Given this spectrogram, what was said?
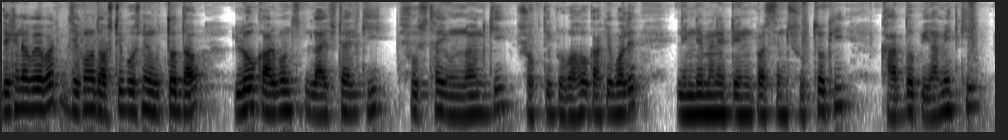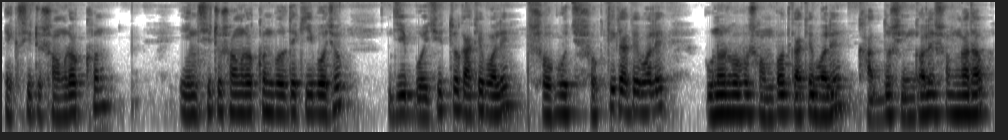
দেখে নেব এবার যে কোনো দশটি প্রশ্নের উত্তর দাও। লো কার্বন লাইফস্টাইল কী? সুস্থায়ী উন্নয়ন কী? শক্তি প্রবাহ কাকে বলে? লিন্ডেম্যানের টেন পার্সেন্ট সূত্র কী? খাদ্য পিরামিড কী? এক্সিটু সংরক্ষণ। ইনসিটু সংরক্ষণ বলতে কী বোঝো? জীব বৈচিত্র্য কাকে বলে? সবুজ শক্তি কাকে বলে? পুনর্ভব সম্পদ কাকে বলে? খাদ্য শৃঙ্খলের সংজ্ঞা দাও।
